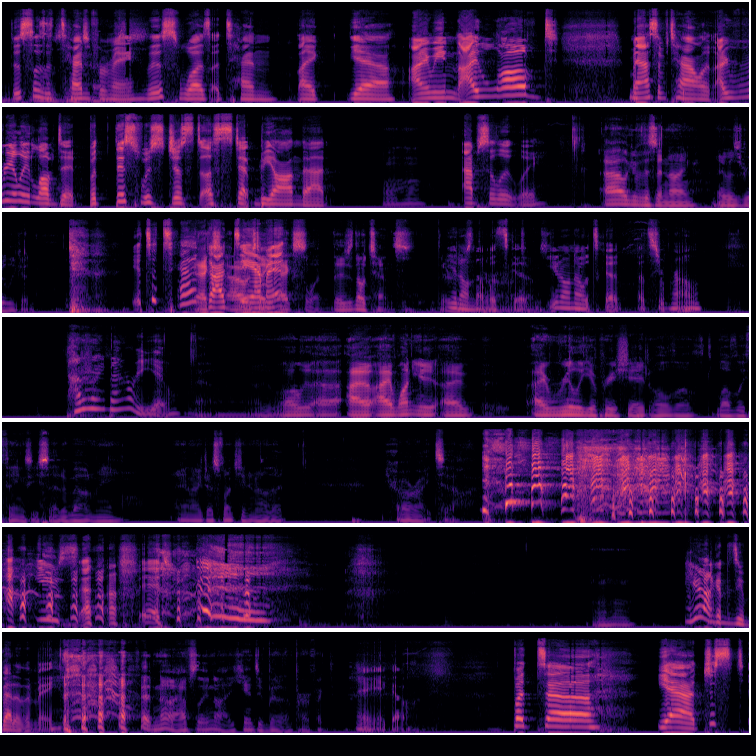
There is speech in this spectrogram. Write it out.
This was no- a no ten for me. This was a ten. Like, yeah. I mean, I loved massive talent. I really loved it, but this was just a step beyond that. Mm-hmm. Absolutely. I'll give this a nine. It was really good. It's a ten. Ex- God damn it. Excellent. There's no tens. There You don't is- know what's good. tens. You don't know what's good. That's your problem. How did I marry you? Well, uh, I I want you. I I really appreciate all the lovely things you said about me, and I just want you to know that you're all right. So You son of a bitch. Mm-hmm. You're not going to do better than me. no, absolutely not. You can't do better than perfect. There you go. But uh, yeah, just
